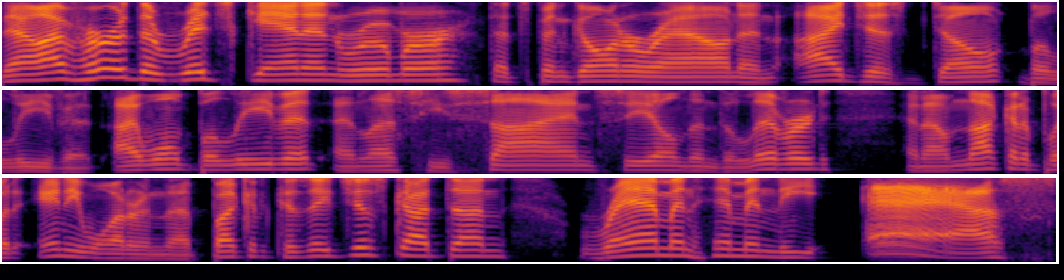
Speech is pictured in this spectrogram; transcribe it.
Now, I've heard the Rich Gannon rumor that's been going around, and I just don't believe it. I won't believe it unless he's signed, sealed, and delivered. And I'm not going to put any water in that bucket because they just got done ramming him in the ass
